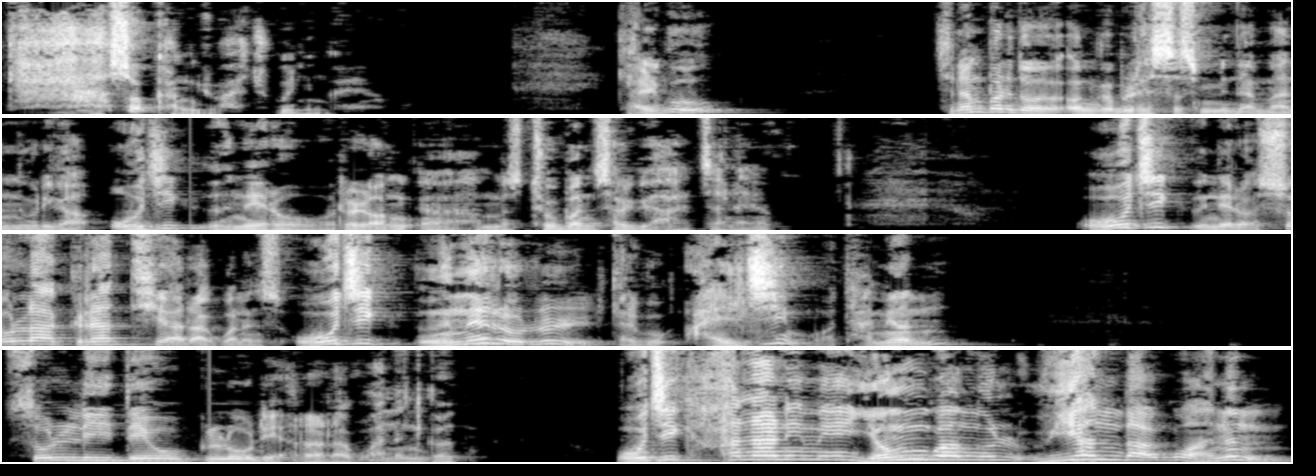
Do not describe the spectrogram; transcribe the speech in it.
계속 강조해주고 있는 거예요. 결국 지난번에도 언급을 했었습니다만 우리가 오직 은혜로를 어, 한번 두번 설교했잖아요. 오직 은혜로 Sola Gratia라고 하는 오직 은혜로를 결국 알지 못하면 Soli Deo Gloria라고 하는 것 오직 하나님의 영광을 위한다고 하는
